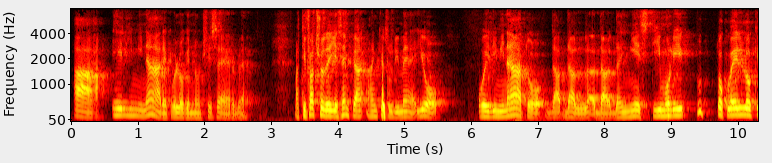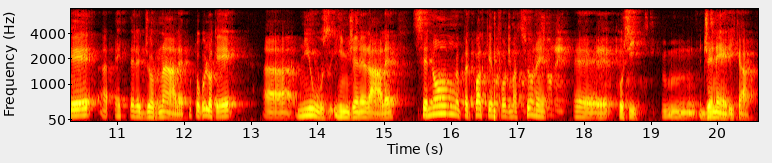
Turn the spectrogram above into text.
a eliminare quello che non ci serve. Ma ti faccio degli esempi anche su di me. Io ho eliminato da, dal, da, dai miei stimoli tutto quello che uh, è telegiornale, tutto quello che è uh, news in generale, se non per qualche informazione eh, così mh, mm, generica.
